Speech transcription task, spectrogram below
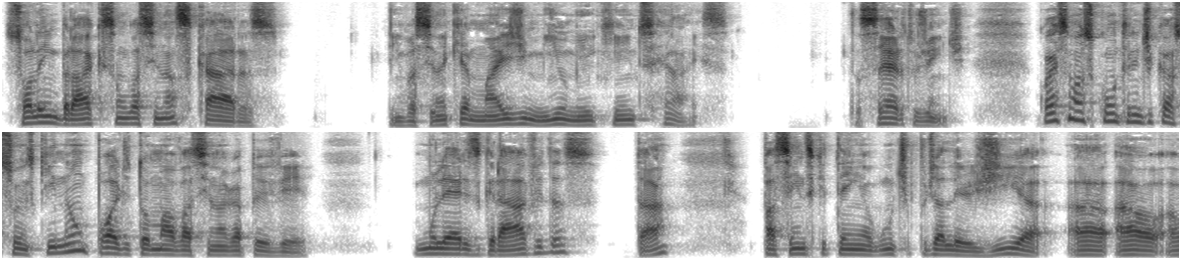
Só lembrar que são vacinas caras. Tem vacina que é mais de mil, mil e quinhentos reais. Tá certo, gente? Quais são as contraindicações? Quem não pode tomar vacina HPV? Mulheres grávidas, tá? Pacientes que têm algum tipo de alergia a, a, a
